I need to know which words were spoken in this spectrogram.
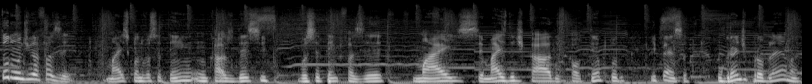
todo mundo devia fazer. Mas quando você tem um caso desse, você tem que fazer mais, ser mais dedicado, ficar o tempo todo. E pensa, o grande problema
